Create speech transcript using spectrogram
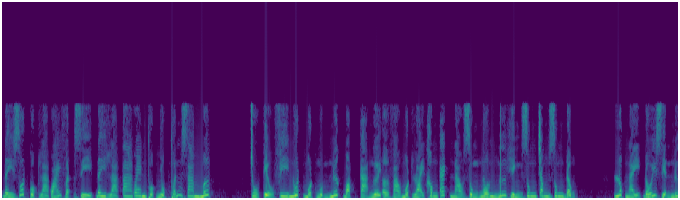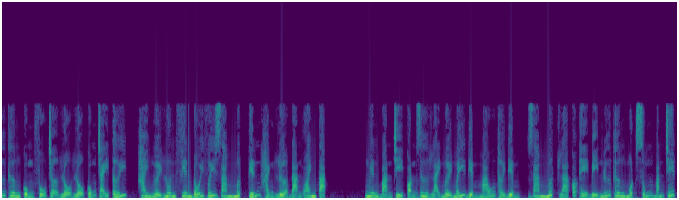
đây rốt cuộc là quái vật gì, đây là ta quen thuộc nhục thuẫn giam mứt. Chu Tiểu Phi nuốt một ngụm nước bọt cả người ở vào một loại không cách nào dùng ngôn ngữ hình dung trong rung động. Lúc này đối diện nữ thương cùng phụ trợ lộ lộ cũng chạy tới, hai người luôn phiên đối với giam mức tiến hành lửa đạn oanh tạc. Nguyên bản chỉ còn dư lại mười mấy điểm máu thời điểm, giam mức là có thể bị nữ thương một súng bắn chết,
